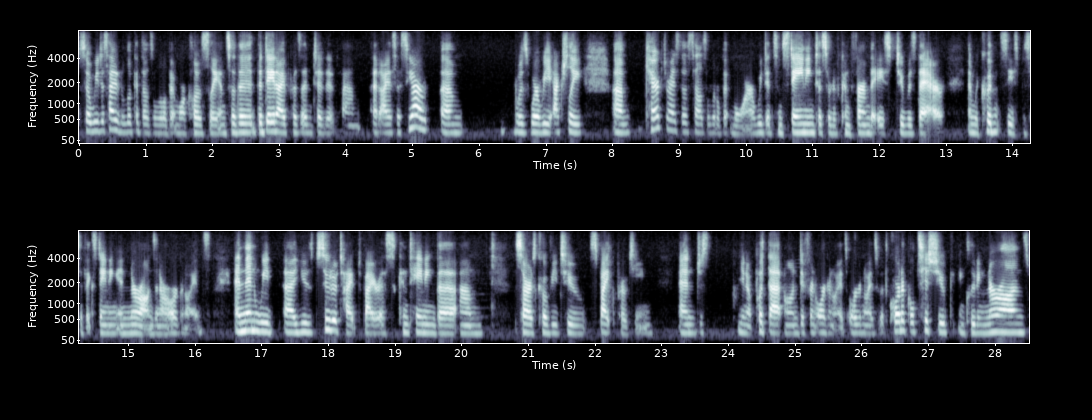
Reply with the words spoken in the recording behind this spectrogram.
so we decided to look at those a little bit more closely. And so the, the data I presented at, um, at ISSCR um, was where we actually um, characterized those cells a little bit more. We did some staining to sort of confirm the ACE2 was there, and we couldn't see specific staining in neurons in our organoids. And then we uh, used pseudotyped virus containing the um, SARS-CoV-2 spike protein, and just you know put that on different organoids, organoids with cortical tissue, including neurons,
